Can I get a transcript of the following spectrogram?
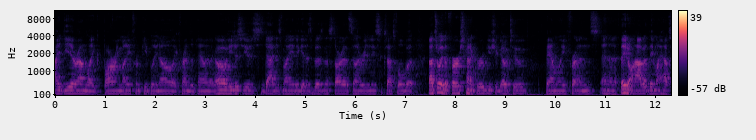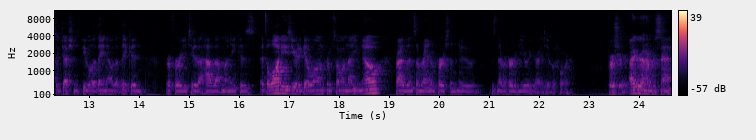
idea around like borrowing money from people you know, like friends and family. Like, oh, he just used his daddy's money to get his business started. That's the only reason he's successful. But that's really the first kind of group you should go to: family, friends, and then if they don't have it, they might have suggestions, people that they know that they could refer you to that have that money. Because it's a lot easier to get a loan from someone that you know rather than some random person who has never heard of you or your idea before. For sure. I agree 100%.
